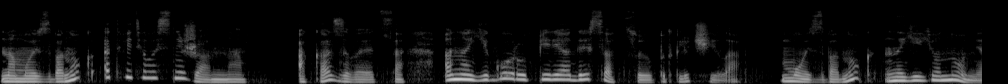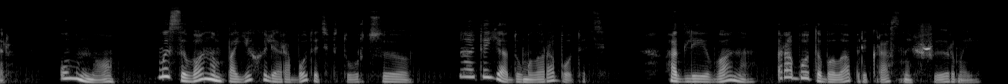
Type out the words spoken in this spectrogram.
На мой звонок ответила Снежанна. Оказывается, она Егору переадресацию подключила. Мой звонок на ее номер. Умно. Мы с Иваном поехали работать в Турцию. Но это я думала работать. А для Ивана работа была прекрасной ширмой.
